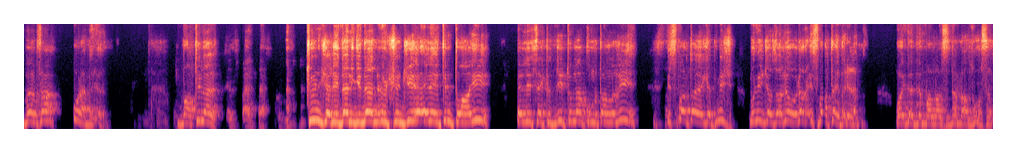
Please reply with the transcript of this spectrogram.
varsa oraya verelim. Baktılar Tunceli'den giden 3. El Eğitim Tuğayı 58. Tümen Komutanlığı İsparta'ya gitmiş. Bunu cezalı olarak İsparta'ya verelim. Vay dedim Allah sizden razı olsun.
